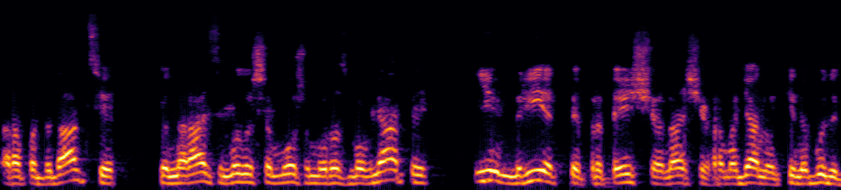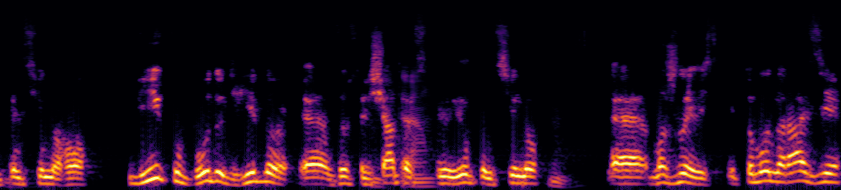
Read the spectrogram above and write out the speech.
роботодавці, то наразі ми лише можемо розмовляти і мріяти про те, що наші громадяни, які не будуть пенсійного віку, будуть гідно е, зустрічати Так. свою пенсійну е, можливість. І тому наразі е,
